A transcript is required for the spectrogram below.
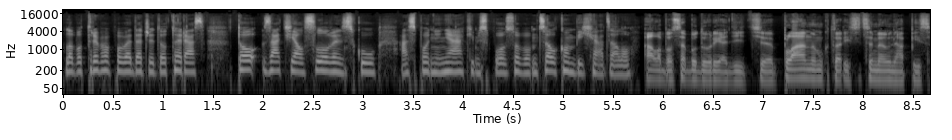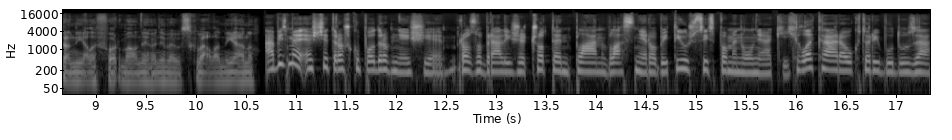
lebo treba povedať, že doteraz to zatiaľ Slovensku aspoň nejakým spôsobom celkom vychádzalo. Alebo sa budú riadiť plánom, ktorý síce majú napísaný, ale formálne ho nemajú schválený plánovaný, áno. Aby sme ešte trošku podrobnejšie rozobrali, že čo ten plán vlastne robí. Ty už si spomenul nejakých lekárov, ktorí budú za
